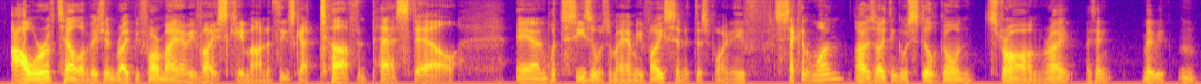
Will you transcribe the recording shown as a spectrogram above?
hour of television right before Miami Vice came on, and things got tough and pastel. And what season was Miami Vice in at this point? A second one? Oh, so I think it was still going strong, right? I think maybe. Mm.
